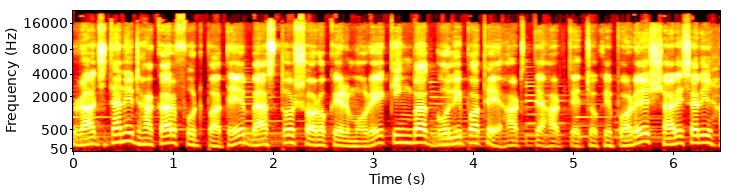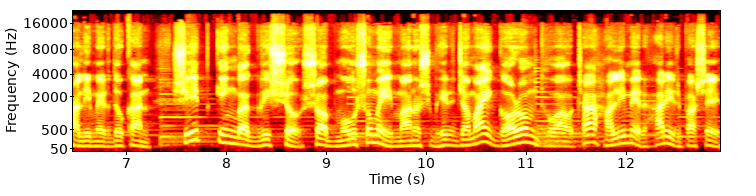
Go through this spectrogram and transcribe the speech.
রাজধানী ঢাকার ফুটপাতে ব্যস্ত সড়কের মোড়ে কিংবা গলিপথে হাঁটতে হাঁটতে চোখে পড়ে সারি সারি হালিমের দোকান। শীত কিংবা গ্রীষ্ম, সব মৌসুমেই মানুষ ভিড় জমায় গরম ধোঁয়া ওঠা হালিমের হাড়ির পাশে।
